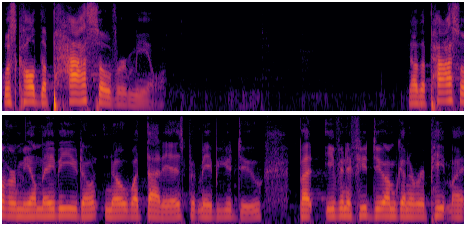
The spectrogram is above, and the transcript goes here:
was called the Passover meal. Now, the Passover meal, maybe you don't know what that is, but maybe you do. But even if you do, I'm going to repeat, my,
